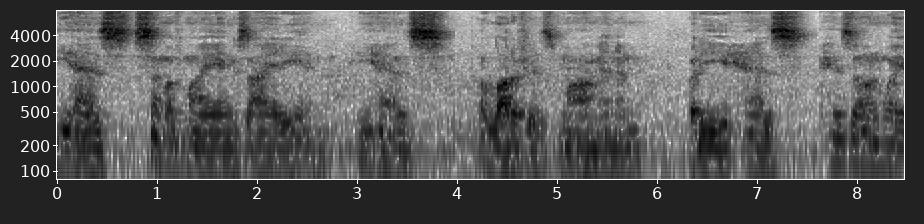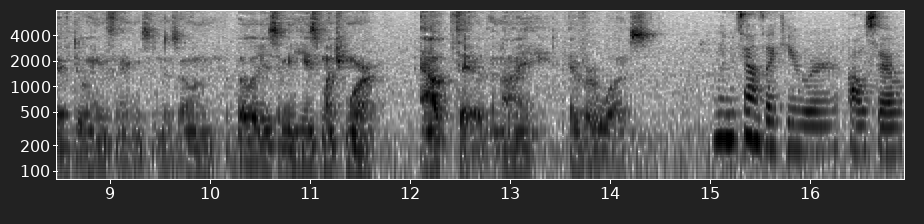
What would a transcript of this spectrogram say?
He has some of my anxiety and he has a lot of his mom in him, but he has his own way of doing things and his own abilities. I mean, he's much more out there than I ever was. I mean, it sounds like you were also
